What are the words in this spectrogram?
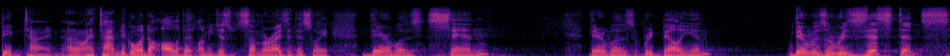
big time. I don't have time to go into all of it. Let me just summarize it this way there was sin, there was rebellion, there was a resistance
